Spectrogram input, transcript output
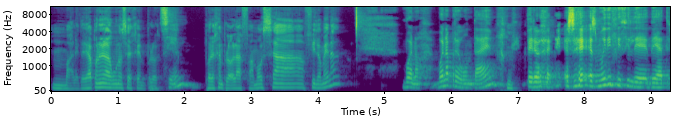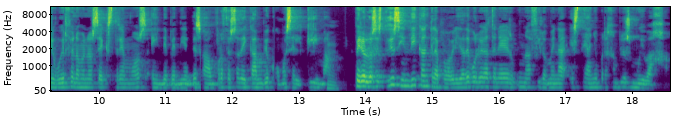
Vale, te voy a poner algunos ejemplos. Sí. Por ejemplo, la famosa Filomena. Bueno, buena pregunta, ¿eh? Pero es, muy difícil de, atribuir fenómenos extremos e independientes a un proceso de cambio como es el clima. Hmm. Pero los estudios indican que la probabilidad de volver a tener una Filomena este año, por ejemplo, es muy baja.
